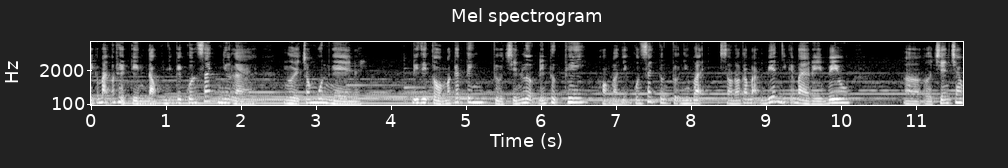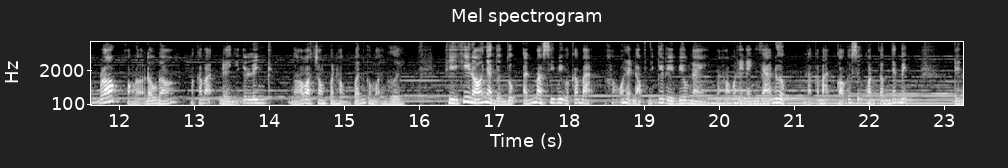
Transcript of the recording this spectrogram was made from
thì các bạn có thể tìm đọc những cái cuốn sách như là người trong môn nghề này digital marketing từ chiến lược đến thực thi hoặc là những cuốn sách tương tự như vậy. Sau đó các bạn viết những cái bài review uh, ở trên trang blog hoặc là ở đâu đó và các bạn để những cái link đó vào trong phần học vấn của mọi người. Thì khi đó nhà tuyển dụng ấn vào CV của các bạn họ có thể đọc những cái review này và họ có thể đánh giá được là các bạn có cái sự quan tâm nhất định đến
